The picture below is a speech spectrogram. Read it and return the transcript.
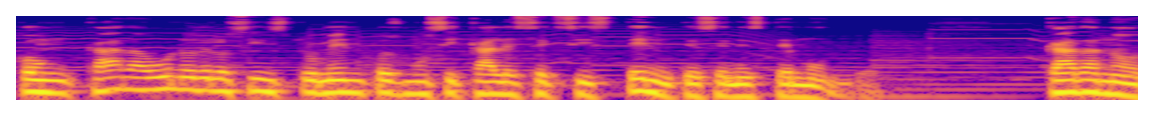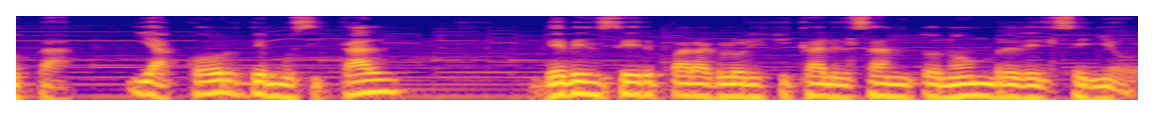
con cada uno de los instrumentos musicales existentes en este mundo. Cada nota y acorde musical deben ser para glorificar el santo nombre del Señor.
